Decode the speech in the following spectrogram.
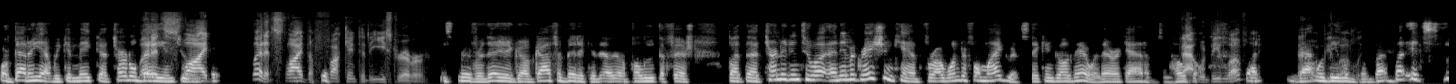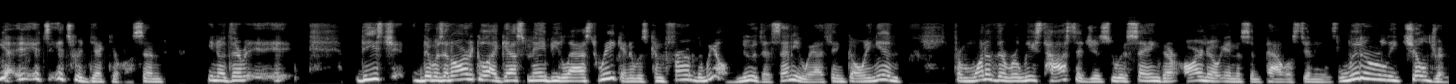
or better yet, we can make a Turtle let Bay into slide. A, let it slide the fuck into the East River. East River, there you go. God forbid it could uh, pollute the fish, but uh, turn it into a, an immigration camp for our wonderful migrants. They can go there with Eric Adams and Hope. That would be lovely. That, that, that would, would, be, lovely. lovely. But but it's yeah, it's it's ridiculous, and you know there. It, these there was an article i guess maybe last week and it was confirmed and we all knew this anyway i think going in from one of the released hostages who was saying there are no innocent palestinians. Literally children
